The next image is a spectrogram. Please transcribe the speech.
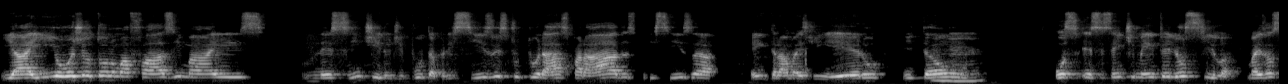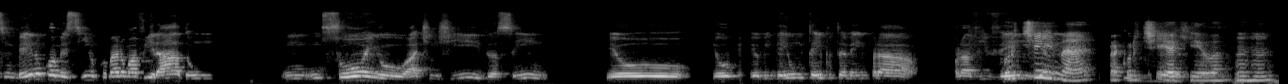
E aí hoje eu estou numa fase mais nesse sentido, de puta, preciso estruturar as paradas, precisa entrar mais dinheiro. Então, uhum. esse sentimento ele oscila. Mas assim, bem no comecinho, como era uma virada, um, um, um sonho atingido, assim, eu, eu, eu me dei um tempo também para para viver. Curtir, né? Para curtir aquilo. Uhum.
